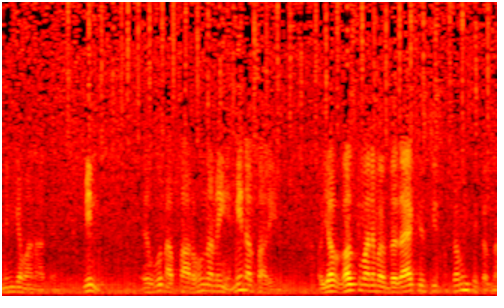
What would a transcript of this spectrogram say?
من کے معنی آتے ہیں۔ من غن افسار ہونا نہیں ہے، من افساری اور یہ غز کے معنی میں بتایا کہ اس چیز کو کمی سے کرنا۔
